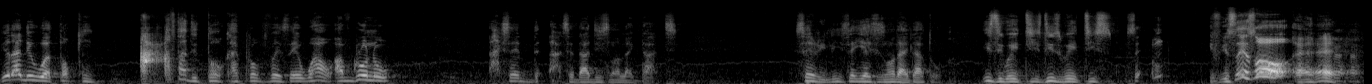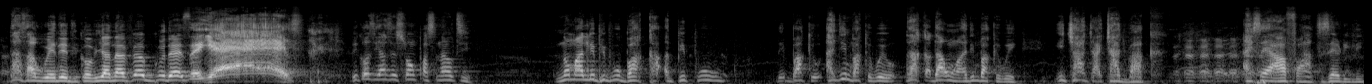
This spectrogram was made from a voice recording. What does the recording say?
The other day we were talking. Ah, after the talk, I probably say, Wow, I've grown up. I said, I said, Daddy, it's not like that. He said, Really? He said, Yes, it's not like that. Oh. This is the way it is, this is the way it is. I said, mm, If you say so, eh, eh. that's how we ended the conversation. And I felt good. I said, Yes! Because he has a strong personality. Normally, people back, people, they back away. I didn't back away. That, that one, I didn't back away. He charged, I charged back. I said, How facts? He said, Really?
